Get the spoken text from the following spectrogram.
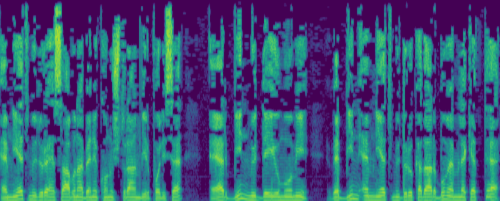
Emniyet müdürü hesabına beni konuşturan bir polise eğer bin müddeyi umumi ve bin emniyet müdürü kadar bu memlekette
